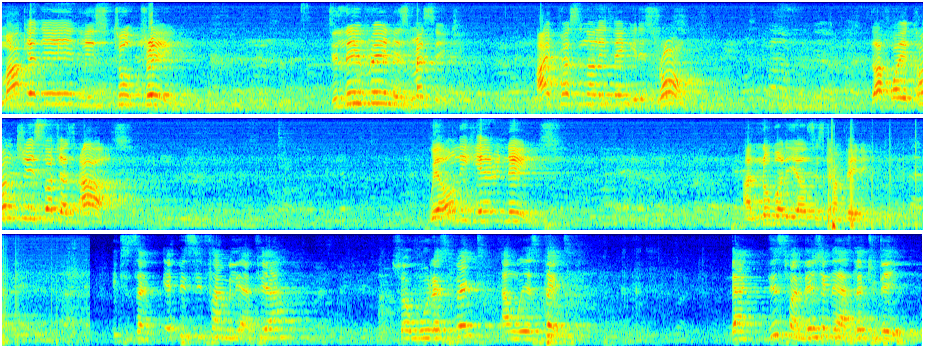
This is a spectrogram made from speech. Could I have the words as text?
marketing his trade, delivering his message. I personally think it is wrong that for a country such as ours, we are only hearing names and nobody else is campaigning. It is an APC family affair, so we respect and we expect that this foundation that has led today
